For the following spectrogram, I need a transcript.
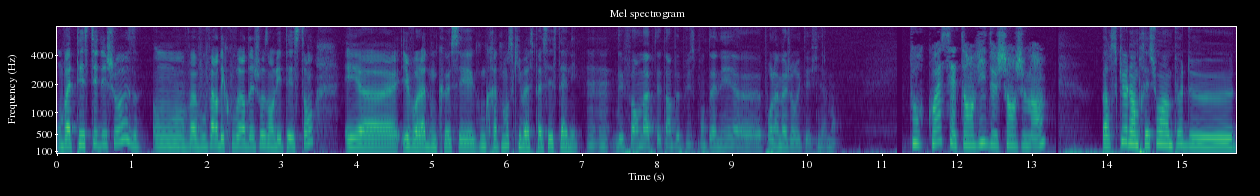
On va tester des choses, on va vous faire découvrir des choses en les testant, et, euh, et voilà, donc c'est concrètement ce qui va se passer cette année. Mm, mm. Des formats peut-être un peu plus spontanés euh, pour la majorité finalement. Pourquoi cette envie de changement? Parce que l'impression un peu de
